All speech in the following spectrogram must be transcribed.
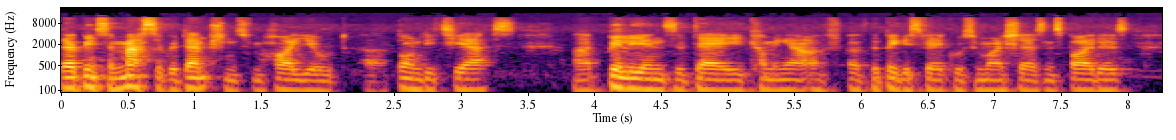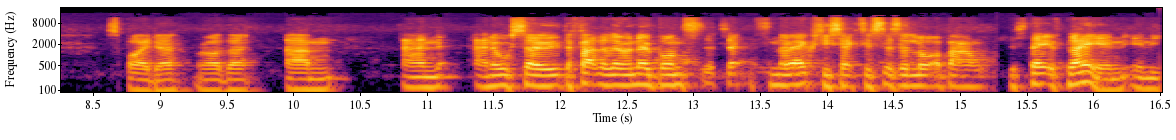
there have been some massive redemptions from high yield uh, bond etfs uh, billions a day coming out of, of the biggest vehicles from iShares and spiders spider rather um, and and also the fact that there are no bonds, no equity sectors says a lot about the state of play in, in the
